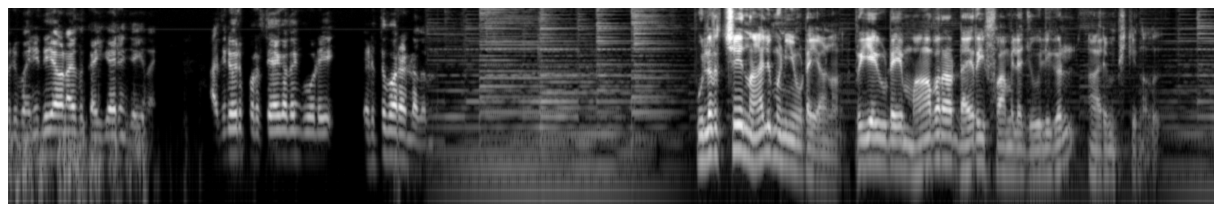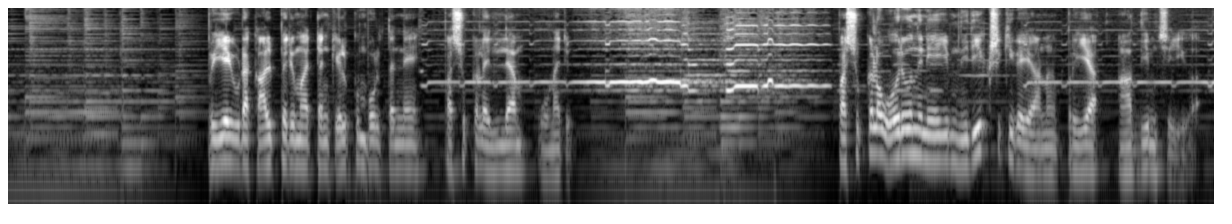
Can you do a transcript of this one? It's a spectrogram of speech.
ഒരു വനിതയാണ് അത് കൈകാര്യം ചെയ്യുന്നത്. അതിന്റെ ഒരു പ്രത്യേകതയും കൂടി എടുത്തു പറയേണ്ടതുണ്ട്. പുലർച്ചെ നാലു മണിയോടെയാണ് പ്രിയയുടെ മാവറ ഡയറി ഫാമിലെ ജോലികൾ ആരംഭിക്കുന്നത്. പ്രിയയുടെ കാൽപ്പെരുമാറ്റം കേൾക്കുമ്പോൾ തന്നെ പശുക്കളെല്ലാം ഉണരും. പശുക്കളെ ഓരോന്നിനെയും നിരീക്ഷിക്കുകയാണ് പ്രിയ ആദ്യം ചെയ്യുക.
